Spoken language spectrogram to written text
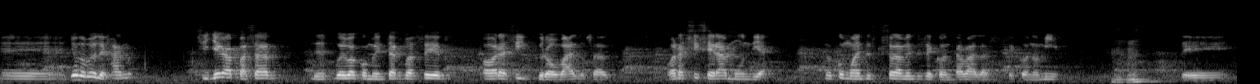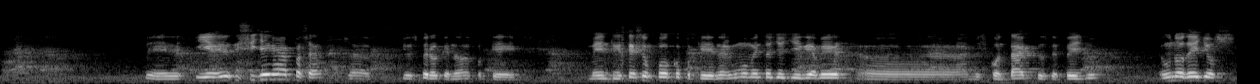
eh, yo lo veo lejano. Si llega a pasar, les vuelvo a comentar, va a ser ahora sí global, o sea, ahora sí será mundial. No como antes que solamente se contaba las economías. y, si llega a pasar, yo espero que no, porque me entristece un poco, porque en algún momento yo llegué a ver a mis contactos de Facebook, uno de ellos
